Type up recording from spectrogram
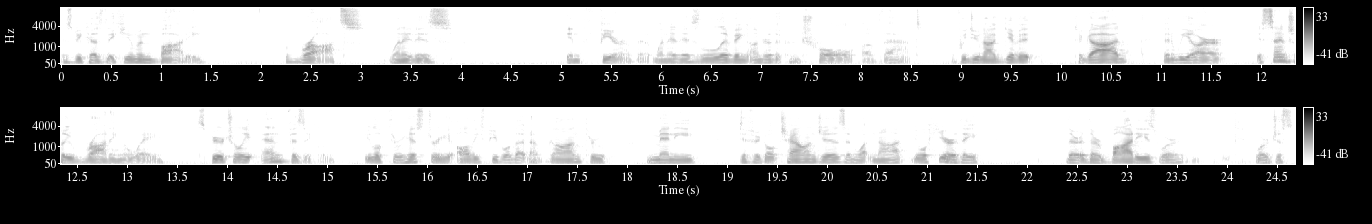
is because the human body rots when it is in fear of it, when it is living under the control of that. If we do not give it to God, then we are essentially rotting away spiritually and physically. You look through history, all these people that have gone through many difficult challenges and whatnot, you'll hear they their their bodies were were just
